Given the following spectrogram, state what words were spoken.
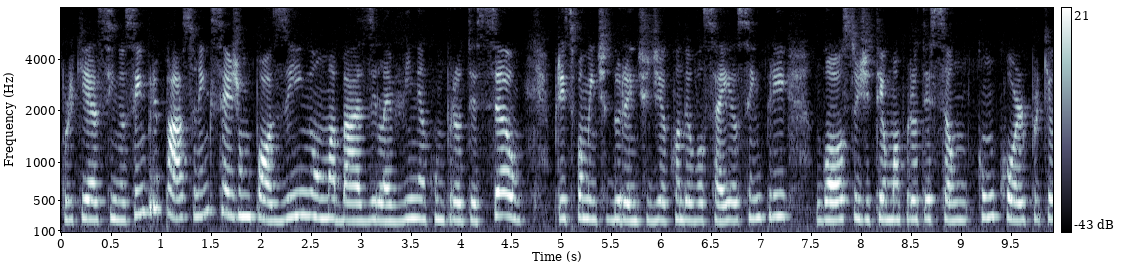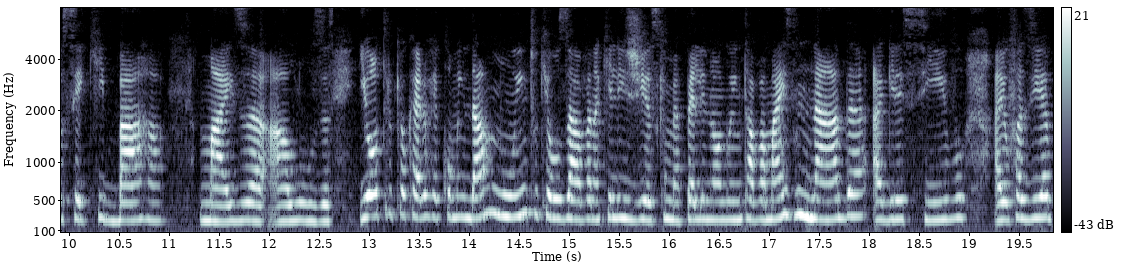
Porque assim, eu sempre passo, nem que seja um pozinho ou uma base levinha com proteção. Principalmente durante o dia quando eu vou sair, eu sempre gosto de ter uma proteção com cor, porque eu sei que barra mais a, a luz. E outro que eu quero recomendar muito, que eu usava naqueles dias que minha pele não aguentava mais nada agressivo, aí eu fazia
